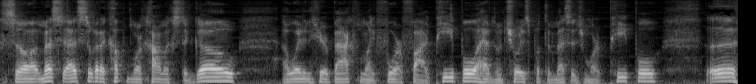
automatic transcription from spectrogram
so I mess- I still got a couple more comics to go. I went in here back from like four or five people. I had no choice but to message more people. Uh,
